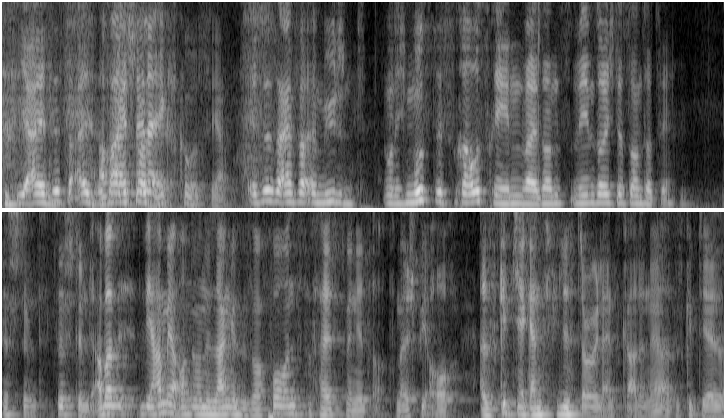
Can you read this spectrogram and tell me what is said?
Ja, es ist, es ist Aber ein einfach, schneller Exkurs, ja. es ist einfach ermüdend. Und ich muss es rausreden, weil sonst, wem soll ich das sonst erzählen? Das stimmt, das stimmt. Aber wir haben ja auch noch eine lange Saison vor uns. Das heißt, wenn jetzt auch zum Beispiel auch, also es gibt ja ganz viele Storylines gerade, ne? Also es gibt ja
